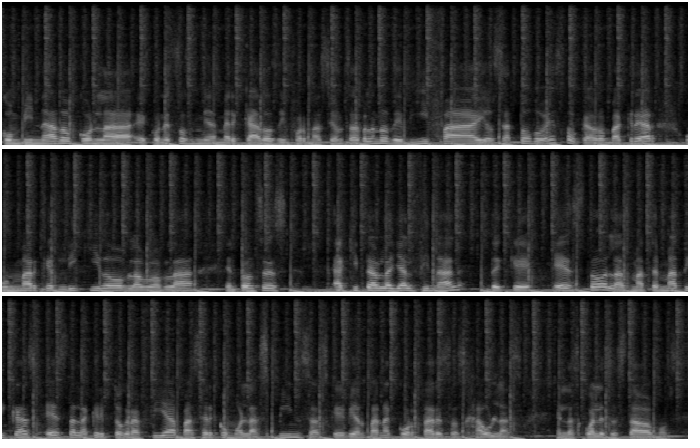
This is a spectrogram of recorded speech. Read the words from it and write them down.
combinado con, la, eh, con estos mercados de información. Estás hablando de DeFi, o sea, todo esto, cabrón, va a crear un market líquido, bla, bla, bla. Entonces, aquí te habla ya al final de que esto, las matemáticas, esta, la criptografía, va a ser como las pinzas que van a cortar esas jaulas. en las cuales estábamos.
